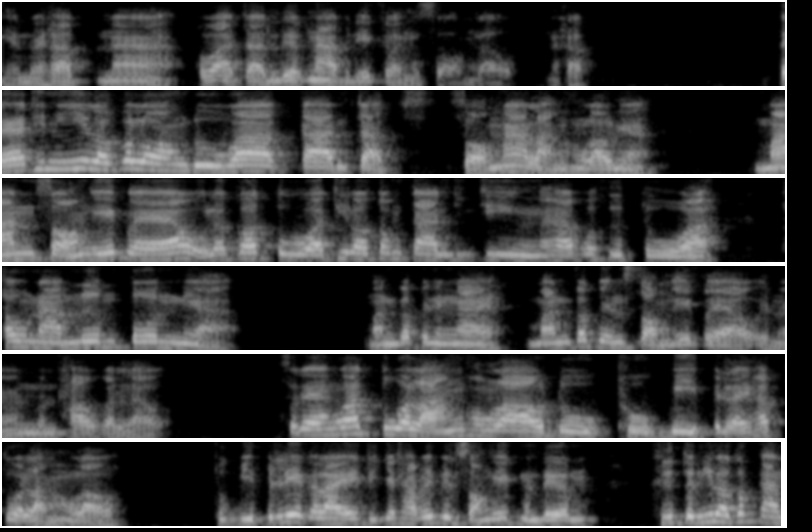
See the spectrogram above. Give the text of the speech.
เห็นไหมครับ หน้า เพราะว่าอาจารย์เลือกหน้าเป็น x กำลังสองแล้วนะครับ แต่ทีนี้เราก็ลองดูว่าการจัดสองหน้าหลังของเราเนี่ย มัน 2x แล้ว แล้วก็ตัวที่เราต้องการจริง ๆ นะครับ ก็คือตัวเท่านามเริ่มต้นเนี่ย มันก็เป็นยังไง มันก็เป็น 2x แล้ว เห็นไหมมันเท่ากันแล้ว แสดงว่าตัวหลังของเราดูถูกบีบเป็นอะไรครับ ตัวหลังของเรา ถูกบีบเป็นเลขอะไร ถึงจะทำให้เป็น 2x เหมือนเดิม คือตัวนี้เราต้องการ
